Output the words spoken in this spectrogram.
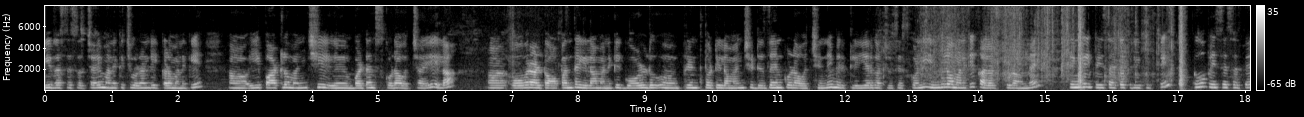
ఈ డ్రెస్సెస్ వచ్చాయి. మనకి చూడండి ఇక్కడ మనకి ఈ పార్ట్లో మంచి బటన్స్ కూడా వచ్చాయి. ఇలా ఓవరాల్ టాప్ అంతా ఇలా మనకి గోల్డ్ ప్రింట్ తోటి ఇలా మంచి డిజైన్ కూడా వచ్చింది. మీరు క్లియర్గా చూసేసుకోండి. ఇందులో మనకి కలర్స్ కూడా ఉన్నాయి. సింగిల్ పీస్ అయితే త్రీ ఫిఫ్టీ టూ పీసెస్ అయితే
